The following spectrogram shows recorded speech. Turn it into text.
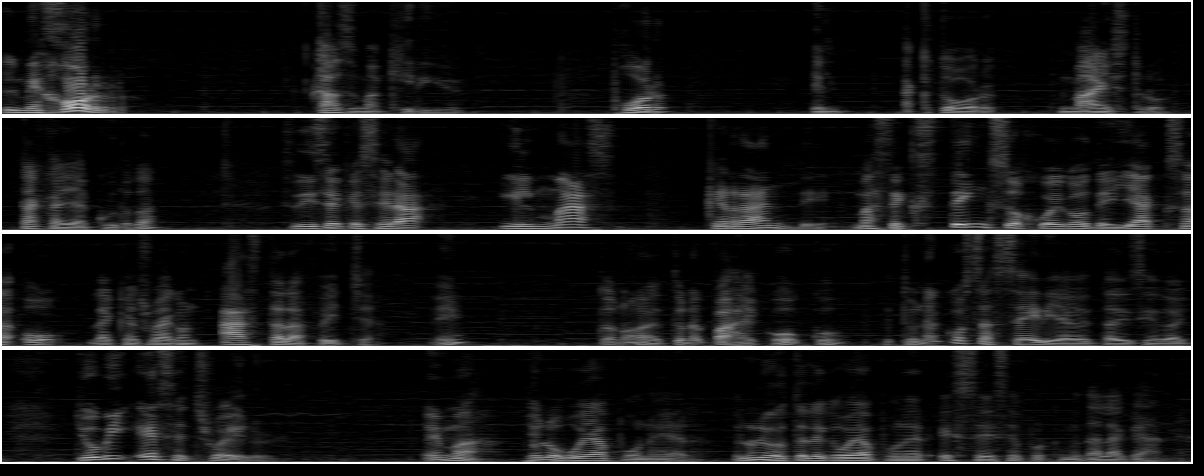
el mejor, Kazuma Kiryu, por el actor, el maestro Takaya Kuroda, se dice que será el más grande, más extenso juego de Yakuza o Like a Dragon hasta la fecha. ¿eh? Esto, no, esto no es paje coco, esto es una cosa seria que está diciendo ahí. Yo vi ese trailer. Es más, yo lo voy a poner. El único tele que voy a poner es ese porque me da la gana.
